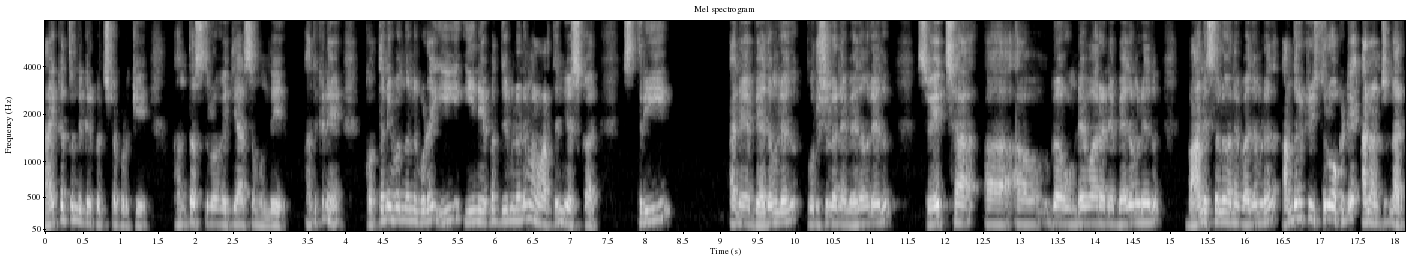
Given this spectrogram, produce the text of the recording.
నాయకత్వం దగ్గరకు వచ్చినప్పటికి అంతస్తులో వ్యత్యాసం ఉంది. అందుకనే కొత్త నిబంధన కూడా ఈ ఈ నేపథ్యంలోనే మనం అర్థం చేసుకోవాలి. స్త్రీ అనే భేదం లేదు పురుషులు అనే భేదం లేదు స్వేచ్ఛగా ఉండేవారు అనే భేదం లేదు బానిసలు అనే భేదం లేదు అందరు క్రీస్తులు ఒకటే అని అంటున్నారు.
